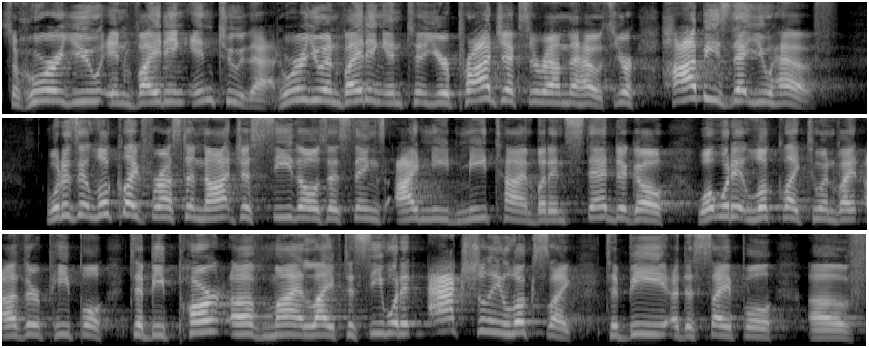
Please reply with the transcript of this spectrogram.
So, who are you inviting into that? Who are you inviting into your projects around the house, your hobbies that you have? What does it look like for us to not just see those as things, I need me time, but instead to go, what would it look like to invite other people to be part of my life, to see what it actually looks like to be a disciple of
